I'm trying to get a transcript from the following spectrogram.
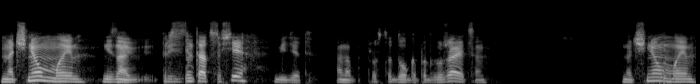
Начнем мы, не знаю, презентацию все видят? она просто долго подгружается. Начнем мы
